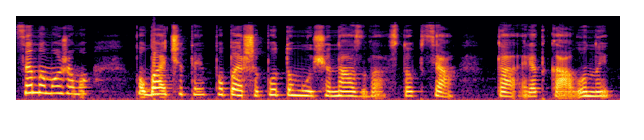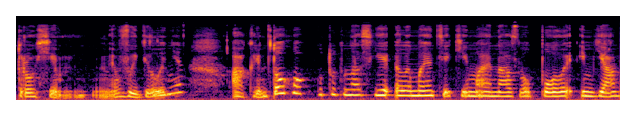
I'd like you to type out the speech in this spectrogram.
Це ми можемо побачити, по-перше, по тому, що назва стовпця та рядка вони трохи виділені. А крім того, тут у нас є елемент, який має назву поле ім'я,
